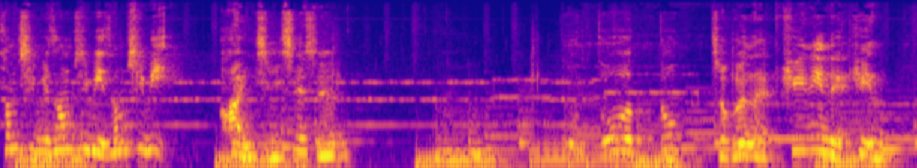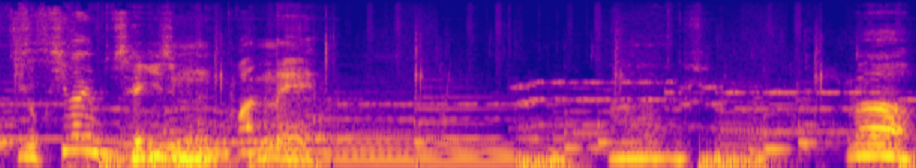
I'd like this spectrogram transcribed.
32, 32, 32. 아, 27. 제 또, 또, 또, 저거네. 퀸이네, 퀸. 이거 피나임도 제기지 뭐. 음, 맞네. 아, 씨. 뭐라.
